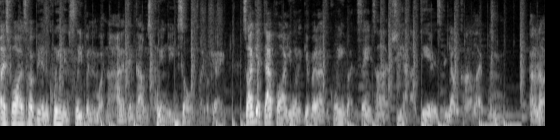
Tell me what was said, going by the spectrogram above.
As far as her being a queen and sleeping and whatnot, I didn't think that was queenly. So it was like okay. So I get that part. You want to get rid of as a queen, but at the same time, she had ideas, and y'all were kind of like, hmm, I don't know.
